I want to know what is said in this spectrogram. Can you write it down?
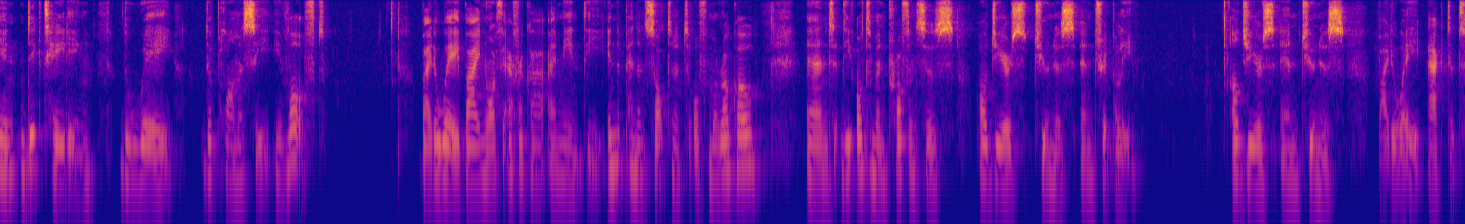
in dictating the way diplomacy evolved. By the way, by North Africa, I mean the independent Sultanate of Morocco and the Ottoman provinces Algiers, Tunis, and Tripoli. Algiers and Tunis, by the way, acted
